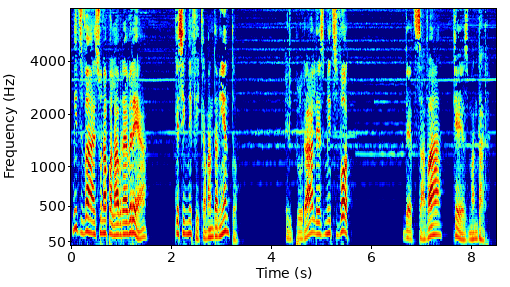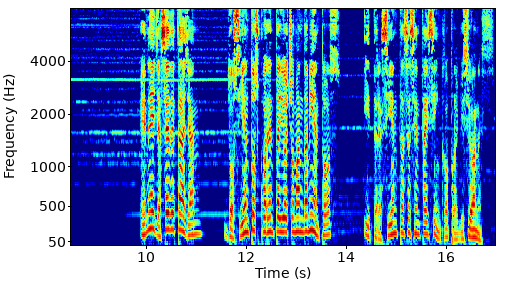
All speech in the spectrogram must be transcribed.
Mitzvah es una palabra hebrea que significa mandamiento. El plural es mitzvot, de tzavah, que es mandar. En ella se detallan 248 mandamientos y 365 prohibiciones.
